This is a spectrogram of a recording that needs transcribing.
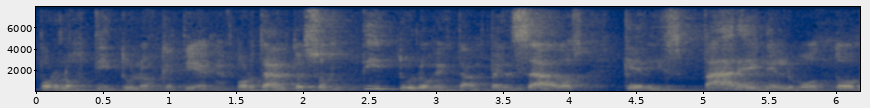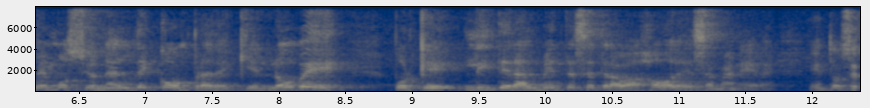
por los títulos que tienes. Por tanto, esos títulos están pensados que disparen el botón emocional de compra de quien lo ve porque literalmente se trabajó de esa manera. Entonces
